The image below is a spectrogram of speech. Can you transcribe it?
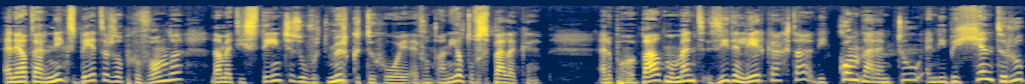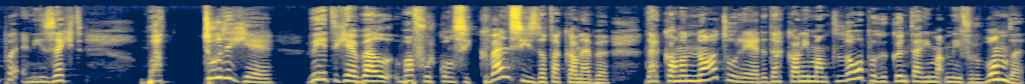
En hij had daar niks beters op gevonden dan met die steentjes over het murken te gooien. Hij vond dat een heel tof spelletje. En op een bepaald moment ziet een leerkracht dat, die komt naar hem toe en die begint te roepen en die zegt, wat doe jij? Weet jij wel wat voor consequenties dat dat kan hebben? Daar kan een auto rijden, daar kan iemand lopen, je kunt daar iemand mee verwonden.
